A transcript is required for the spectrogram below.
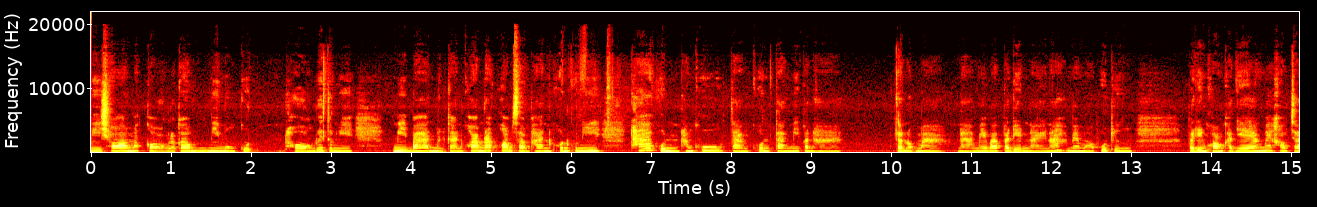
มีช่อมะกอกแล้วก็มีมงกุฎทองด้วยตรงนี้มีบ้านเหมือนกันความรักความสัมพันธ์คนคนนี้ ถ้าคุณทั้งคู่ต่างคนต่างมีปัญหากันออกมานะไม่ว่าประเด็นไหนนะ แม่หมอพูดถึงประเด็นความขัดแย้งไม่เข้าใจ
